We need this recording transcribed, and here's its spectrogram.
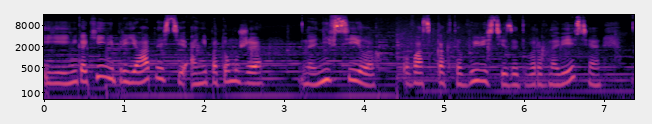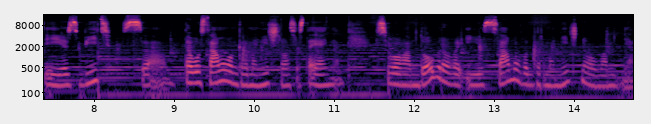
И никакие неприятности, они потом уже э, не в силах вас как-то вывести из этого равновесия и сбить с э, того самого гармоничного состояния. Всего вам доброго и самого гармоничного вам дня.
